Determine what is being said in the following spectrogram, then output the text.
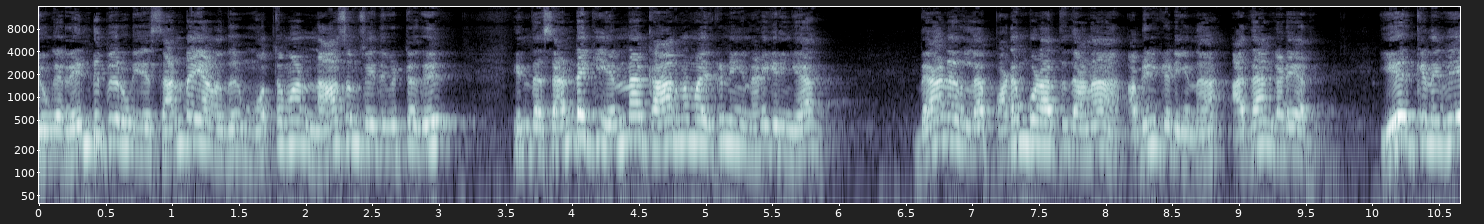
இவங்க ரெண்டு பேருடைய சண்டையானது மொத்தமாக நாசம் செய்து விட்டது. இந்த சண்டைக்கு என்ன காரணமாக இருக்குன்னு நீங்க நினைக்கிறீங்க? பேனரில் படம் போடாது தானா அப்படின்னு கேட்டீங்கன்னா அதான் கிடையாது. ஏற்கனவே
